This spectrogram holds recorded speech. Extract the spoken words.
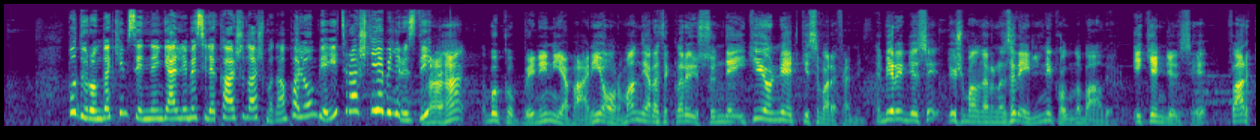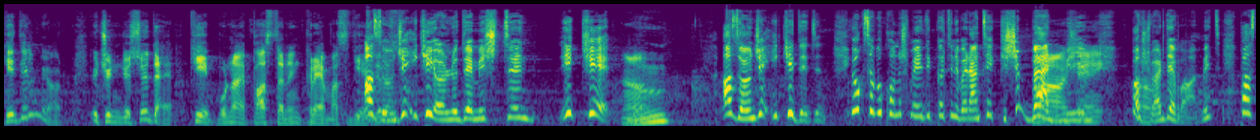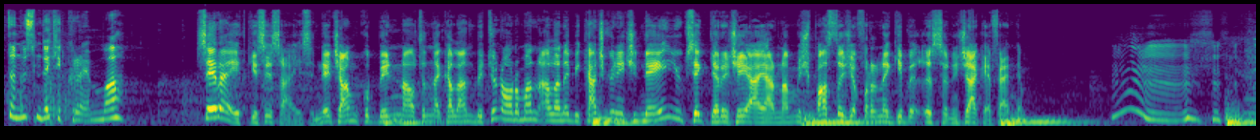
Bu durumda kimsenin engellemesiyle karşılaşmadan Palombia'yı tıraşlayabiliriz değil mi? Aha, bu kubbenin yabani orman yaratıkları üstünde iki yönlü etkisi var efendim. Birincisi düşmanlarınızın elini kolunu bağlıyor. İkincisi fark edilmiyor. Üçüncüsü de ki buna pastanın kreması diyebiliriz. Az önce iki yönlü demiştin. İki. Ha? Az önce iki dedin. Yoksa bu konuşmaya dikkatini veren tek kişi ben Aa, miyim? şey, Boş ver devam et. Pastanın üstündeki krema. Sera etkisi sayesinde cam kubbenin altında kalan bütün orman alanı birkaç gün içinde en yüksek dereceye ayarlanmış pastacı fırını gibi ısınacak efendim.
